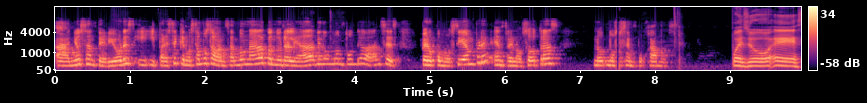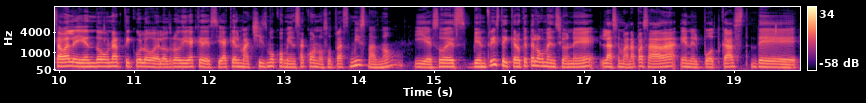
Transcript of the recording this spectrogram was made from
años anteriores y, parece que no estamos avanzando nada cuando en realidad ha habido un montón de avances. Pero como siempre, entre nosotras nos empujamos. Pues yo eh, estaba leyendo un artículo el otro día que decía que el machismo comienza con nosotras mismas, ¿no? Y eso es bien triste y creo que te lo mencioné la semana pasada en el podcast de...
